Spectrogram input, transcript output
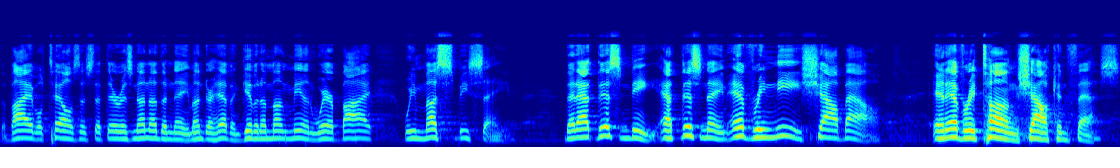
The Bible tells us that there is none other name under heaven given among men whereby we must be saved. That at this knee, at this name, every knee shall bow and every tongue shall confess.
